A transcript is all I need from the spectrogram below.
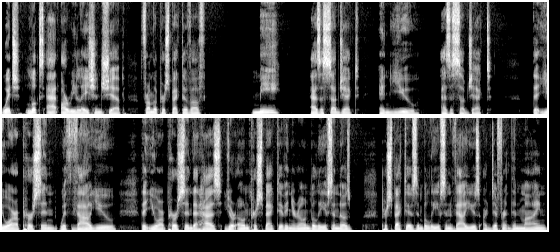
which looks at our relationship from the perspective of me as a subject and you as a subject that you are a person with value, that you are a person that has your own perspective and your own beliefs, and those perspectives and beliefs and values are different than mine.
